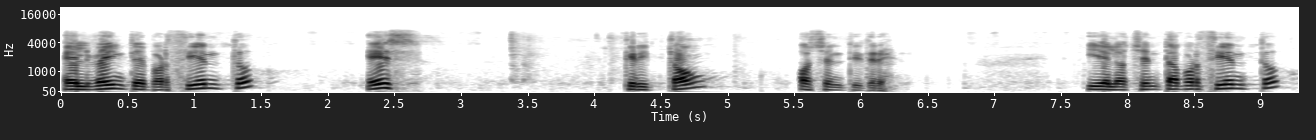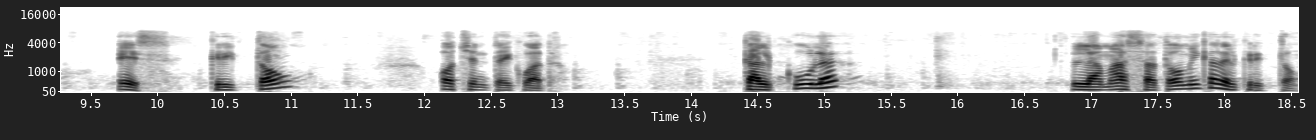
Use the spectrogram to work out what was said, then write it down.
el 20% es Krypton 83 y el 80% es Krypton 84. Calcula la masa atómica del Krypton.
